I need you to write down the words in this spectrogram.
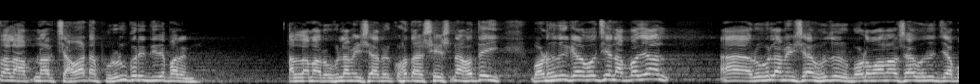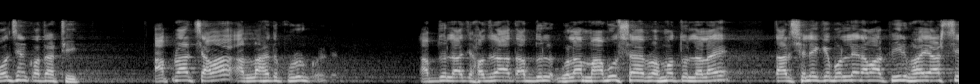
তালা আপনার চাওয়াটা পূরণ করে দিতে পারেন। আল্লামা রুহুল আমিন সাহেবের কথা শেষ না হতেই বড় হুজুর কেন বলছেন আব্বাজান রুহুল আমিন সাহেব হুজুর, বড় মানা সাহেব হুজুর যা বলছেন কথা ঠিক। আপনার চাওয়া আল্লাহ হয়তো পূরণ করে দেবেন আব্দুল হজরত আব্দুল গোলাম মাহবুদ সাহেব রহমতুল্লাহ তার ছেলেকে বললেন, আমার পীর ভাই আসছে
